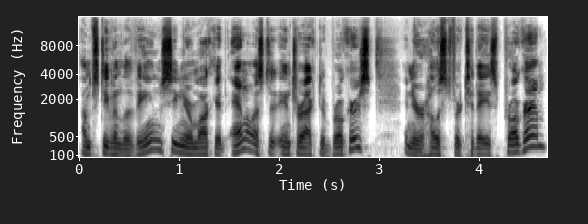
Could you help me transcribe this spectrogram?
I'm Stephen Levine, Senior Market Analyst at Interactive Brokers, and your host for today's program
